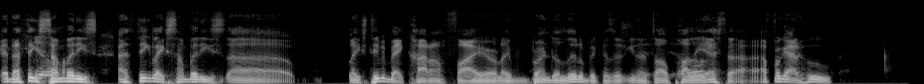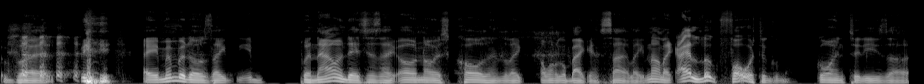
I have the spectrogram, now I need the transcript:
and I think You know, somebody's, I think like somebody's uh like sleeping bag caught on fire or like burned a little bit because you know it's all polyester. I, I forgot who, but I remember those like. But nowadays it's like, oh no, it's cold and like I want to go back inside. Like no, like I look forward to go, going to these uh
